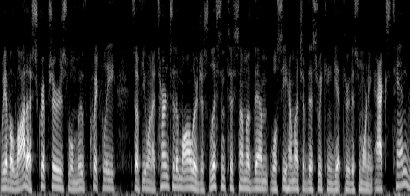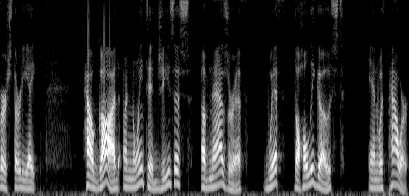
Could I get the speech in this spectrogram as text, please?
We have a lot of scriptures. We'll move quickly. So if you want to turn to them all or just listen to some of them, we'll see how much of this we can get through this morning. Acts 10 verse 38. How God anointed Jesus of Nazareth with the Holy Ghost, and with power,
